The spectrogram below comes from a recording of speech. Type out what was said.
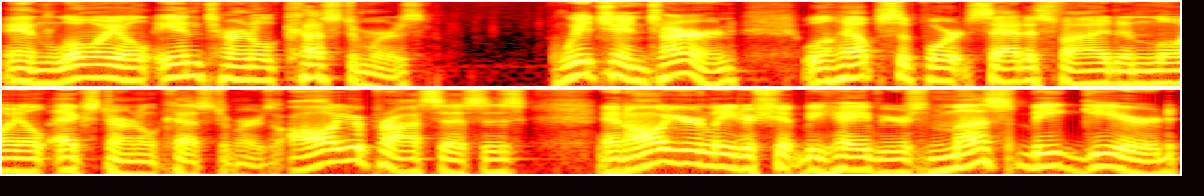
and loyal internal customers which in turn will help support satisfied and loyal external customers. All your processes and all your leadership behaviors must be geared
